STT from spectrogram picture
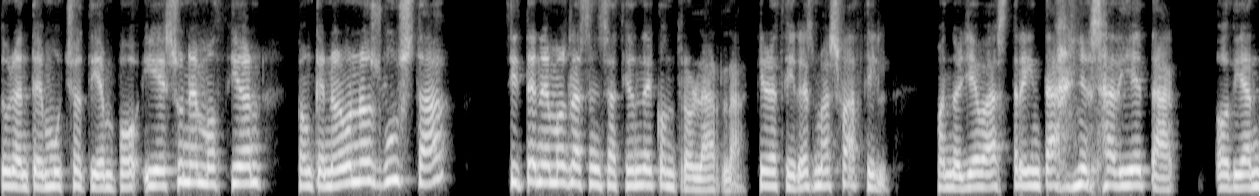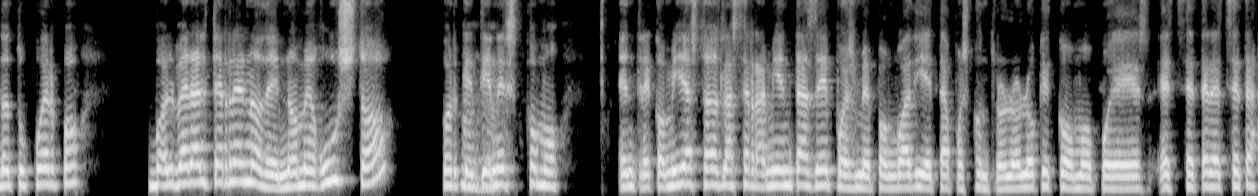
durante mucho tiempo y es una emoción, aunque no nos gusta, sí tenemos la sensación de controlarla. Quiero decir, es más fácil cuando llevas 30 años a dieta odiando tu cuerpo, volver al terreno de no me gusto, porque tienes como, entre comillas, todas las herramientas de pues me pongo a dieta, pues controlo lo que como, pues, etcétera, etcétera.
